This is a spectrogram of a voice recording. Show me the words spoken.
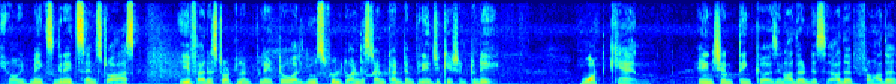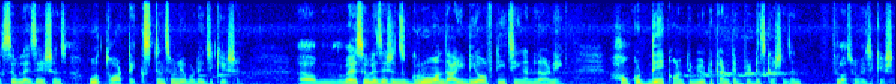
you know it makes great sense to ask if Aristotle and Plato are useful to understand contemporary education today, what can ancient thinkers in other, other from other civilizations who thought extensively about education, um, where civilizations grew on the idea of teaching and learning, how could they contribute to contemporary discussions in philosophy of education?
